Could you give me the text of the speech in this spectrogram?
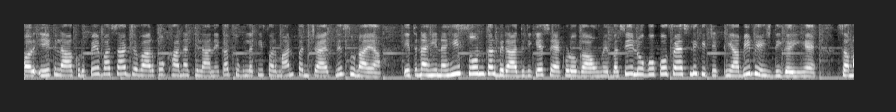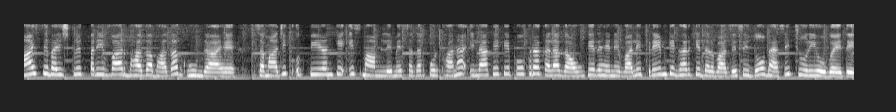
और एक लाख रुपए व सात जवार को खाना खिलाने का तुगलकी फरमान पंचायत ने सुनाया। इतना ही नहीं, सोनकर बिरादरी के सैकड़ों गाँव में बसे लोगों को फैसले की चिट्ठियाँ भी भेज दी गई है। समाज से बहिष्कृत परिवार भागा भागा घूम रहा है। सामाजिक उत्पीड़न के इस मामले में सदरपुर थाना इलाके के पोखरा कला गाँव के रहने वाले प्रेम के घर के दरवाजे से दो भैंसे चोरी हो गए थे।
